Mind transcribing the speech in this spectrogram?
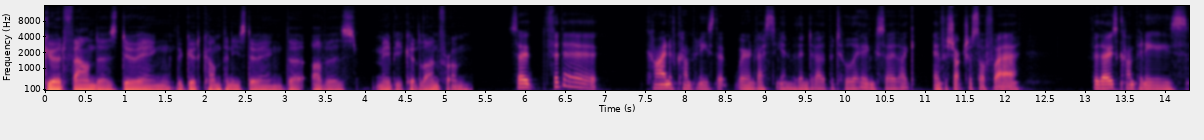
good founders doing the good companies doing that others maybe could learn from? So for the kind of companies that we're investing in within developer tooling so like infrastructure software, for those companies,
